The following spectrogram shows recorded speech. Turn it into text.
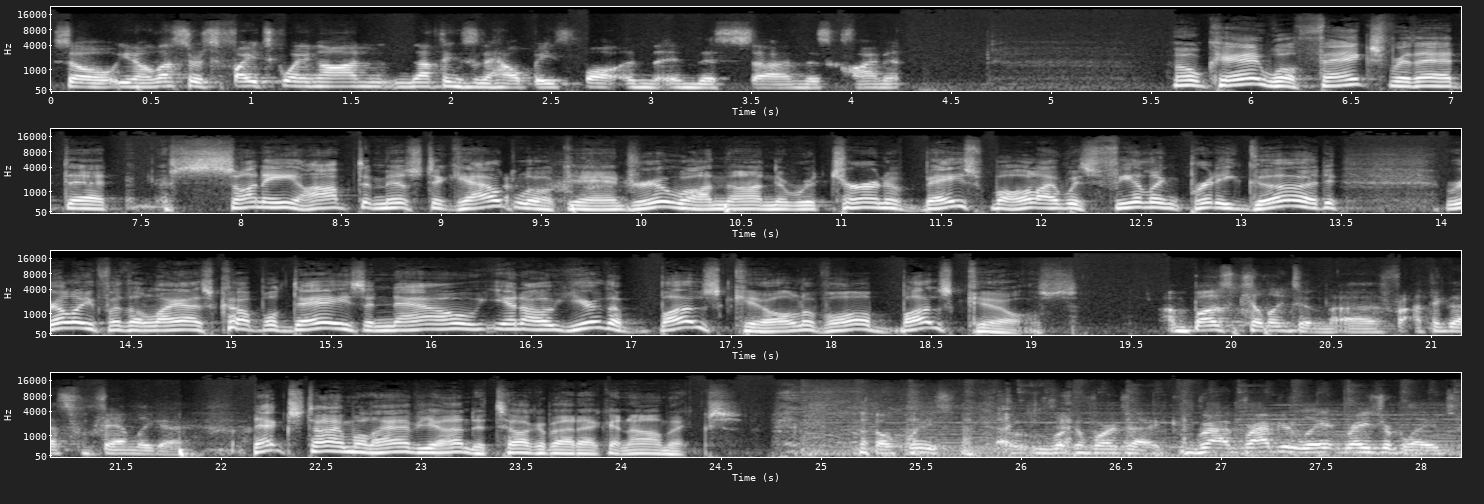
so you know, unless there's fights going on, nothing's going to help baseball in, in this uh, in this climate. Okay, well, thanks for that that sunny, optimistic outlook, Andrew, on on the return of baseball. I was feeling pretty good, really, for the last couple days, and now you know you're the buzzkill of all buzzkills. I'm Buzz Killington. Uh, I think that's from Family Guy. Next time we'll have you on to talk about economics. oh, please! looking forward to it. Grab, grab your razor blades.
